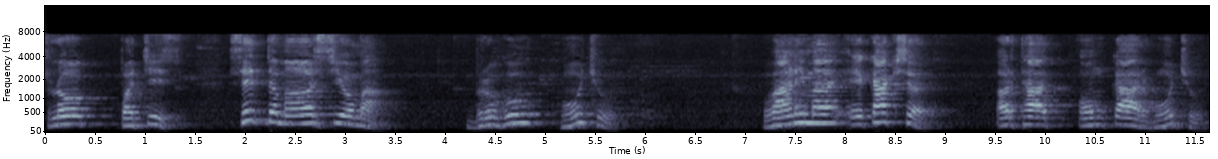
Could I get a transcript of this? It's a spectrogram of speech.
શ્લોક પચીસ. સિદ્ધ મહર્ષિઓમાં ભૃગુ હું છું. વાણીમાં એકાક્ષર અર્થાત ઓમકાર હું છું.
